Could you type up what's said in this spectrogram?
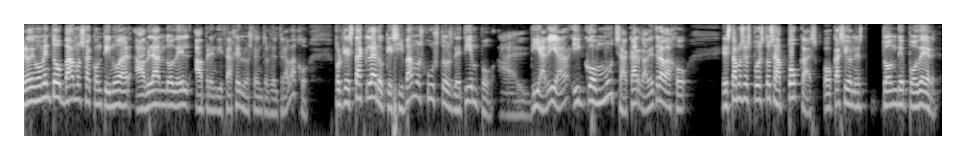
Pero de momento vamos a continuar hablando del aprendizaje en los centros del trabajo, porque está claro que si vamos justos de tiempo al día a día y con mucha carga de trabajo, estamos expuestos a pocas ocasiones donde poder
